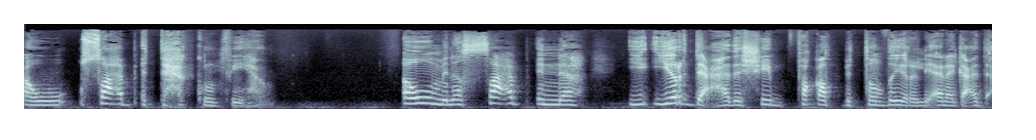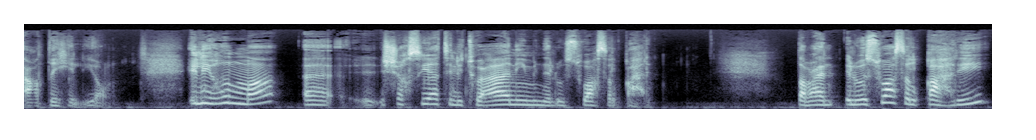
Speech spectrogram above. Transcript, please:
أو صعب التحكم فيها أو من الصعب إنه يردع هذا الشيء فقط بالتنظير اللي أنا قاعد أعطيه اليوم. اللي هم الشخصيات اللي تعاني من الوسواس القهري. طبعا الوسواس القهري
